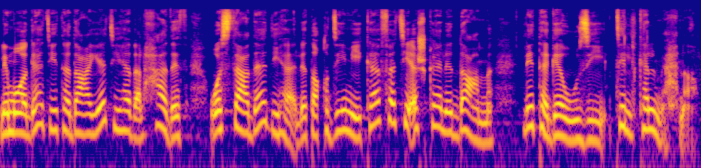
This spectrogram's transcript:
لمواجهة تداعيات هذا الحادث واستعدادها لتقديم كافة أشكال الدعم لتجاوز تلك المحنة.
